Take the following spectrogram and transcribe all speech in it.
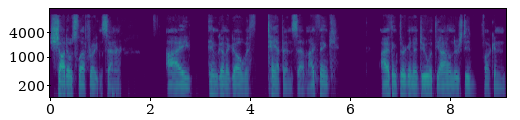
shutouts left, right, and center. I am going to go with Tampa in seven. I think, I think they're going to do what the Islanders did fucking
